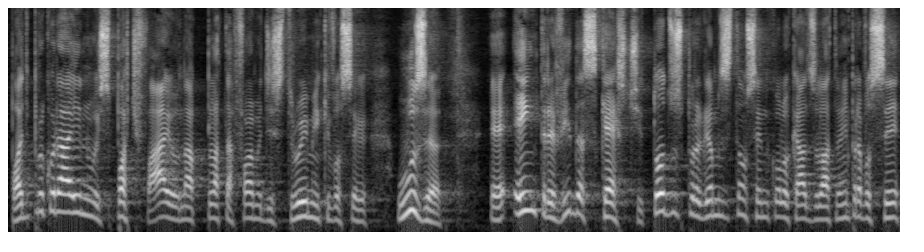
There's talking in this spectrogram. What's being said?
Pode procurar aí no Spotify ou na plataforma de streaming que você usa é, Entrevidas Cast. Todos os programas estão sendo colocados lá também para você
